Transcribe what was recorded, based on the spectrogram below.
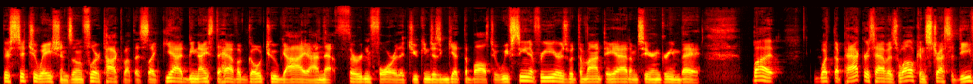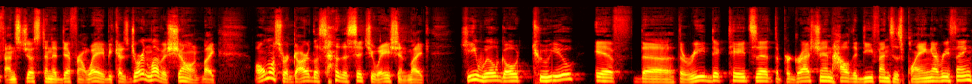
there's situations, and LaFleur talked about this, like, yeah, it'd be nice to have a go to guy on that third and four that you can just get the ball to. We've seen it for years with Davante Adams here in Green Bay. But what the Packers have as well can stress a defense just in a different way because Jordan Love has shown like almost regardless of the situation. Like he will go to you if the the read dictates it, the progression, how the defense is playing everything.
